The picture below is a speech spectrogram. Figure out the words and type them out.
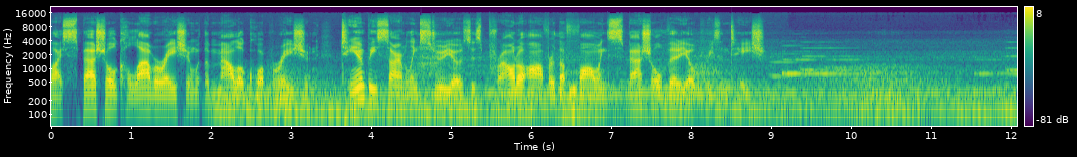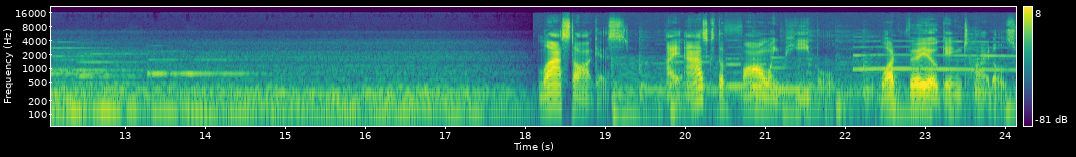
By special collaboration with the Mallow Corporation, TMP Cyberlink Studios is proud to offer the following special video presentation. Last August, I asked the following people what video game titles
